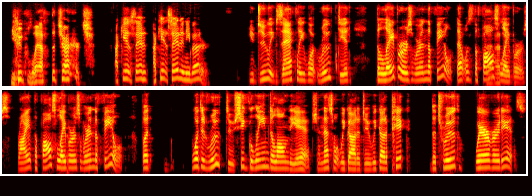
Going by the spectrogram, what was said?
you've left the church. I can't say it. I can't say it any better. You do exactly what Ruth did. The laborers were in the field. That was the false that's- laborers, right? The false laborers were in the field. But what did Ruth do? She gleamed along the edge. And that's what we got to do. We got to pick the truth wherever it is.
